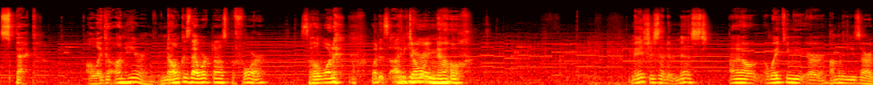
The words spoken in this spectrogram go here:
Spec. Olega unhearing. No, because that worked on us before. So what? What is I unhearing? don't know. Mage just said it missed. I don't know. Awakening or I'm gonna use our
